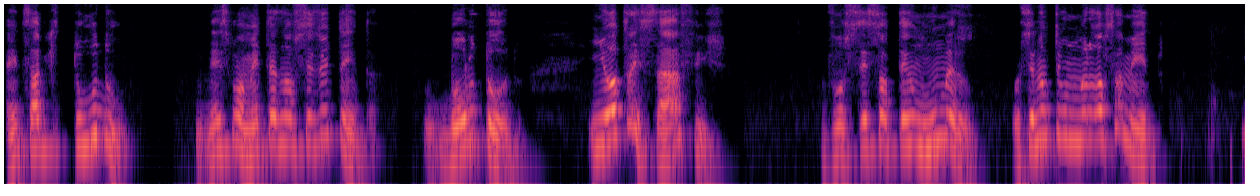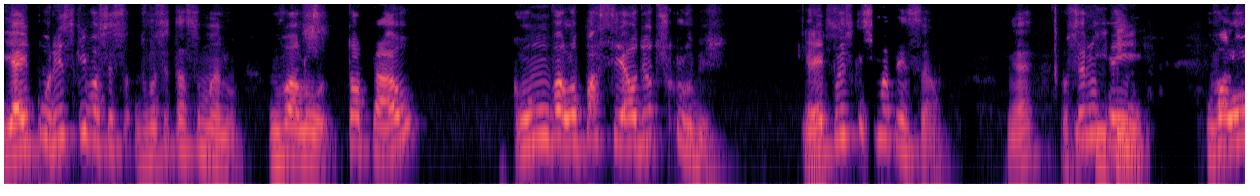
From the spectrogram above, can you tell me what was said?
a gente sabe que tudo, nesse momento, é 980, o bolo todo. Em outras SAFs, você só tem um número, você não tem um número de orçamento. E aí, por isso que você está somando um valor total com um valor parcial de outros clubes. E aí, por isso que chama atenção. Né? Você não tem, tem o valor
